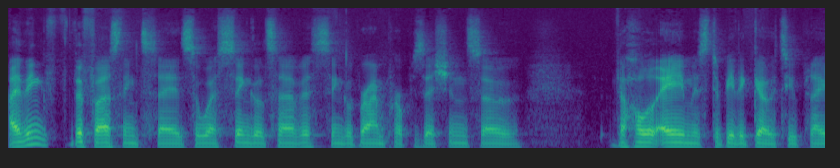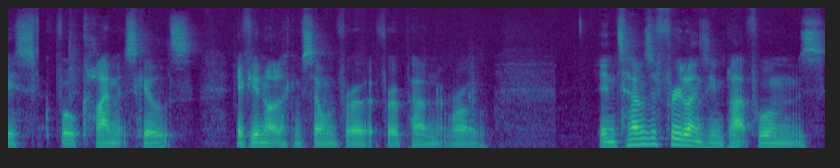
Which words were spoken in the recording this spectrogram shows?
I think the first thing to say is so we're single service, single brand proposition. So the whole aim is to be the go-to place for climate skills if you're not looking for someone for a, for a permanent role. In terms of freelancing platforms,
